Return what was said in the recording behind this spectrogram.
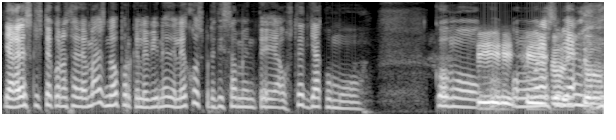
Yagares que usted conoce además, ¿no? Porque le viene de lejos precisamente a usted ya como como, sí, como sí, lo, he dicho,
